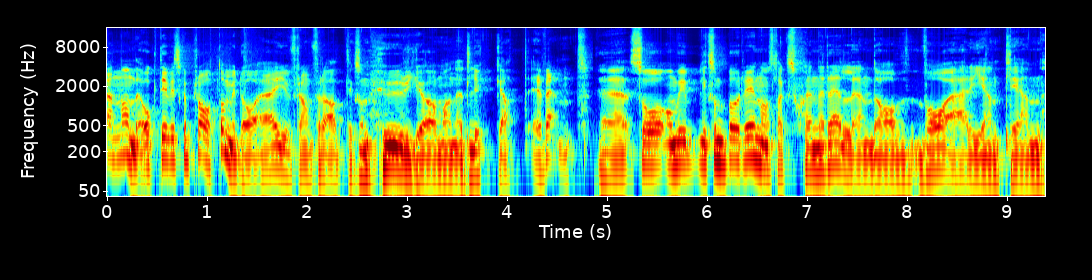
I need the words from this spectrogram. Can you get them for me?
Spännande. Och det vi ska prata om idag är ju framförallt liksom hur gör man ett lyckat event? Eh, så om vi liksom börjar i någon slags generell ände av vad är egentligen,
